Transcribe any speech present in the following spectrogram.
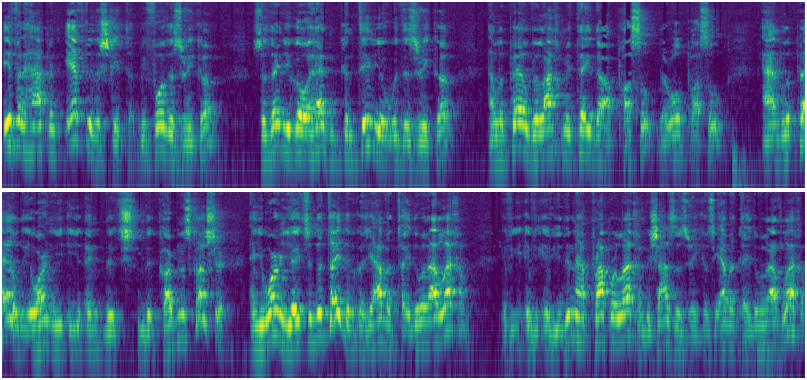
If it happened after the shechita, before the zrika, so then you go ahead and continue with the zrika, and lepel the lachmitei the apostle, they're all apostle, and lepel you aren't you, and the, the korban is kosher, and you weren't yetzer the teida because you have a teida without lechem. If you, if, if you didn't have proper lechem b'shas the zrika, so you have a teida without lechem.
